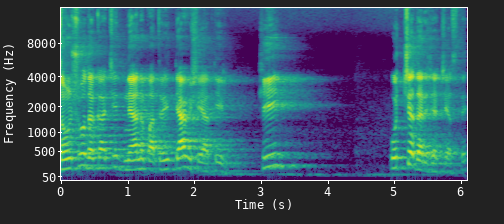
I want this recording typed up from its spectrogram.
संशोधकाची ज्ञानपातळी त्या विषयातील ही उच्च दर्जाची असते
